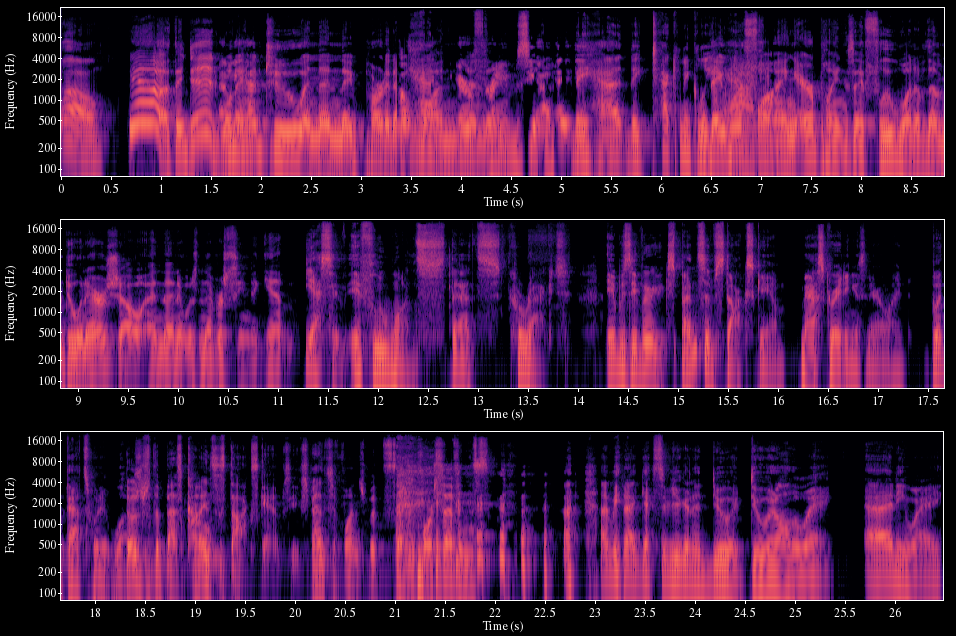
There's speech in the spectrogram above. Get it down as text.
Well, Yeah, they did. I well, they had two, and then they parted out they one. then airframes. Yeah, they, they had, they technically They were flying airplanes. They flew one of them to an air show, and then it was never seen again. Yes, it, it flew once. That's correct. It was a very expensive stock scam masquerading as an airline, but that's what it was. Those are the best kinds of stock scams, the expensive ones with 747s. I mean, I guess if you're going to do it, do it all the way. Anyway,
